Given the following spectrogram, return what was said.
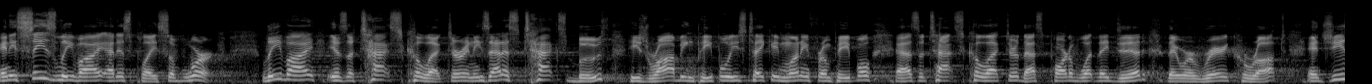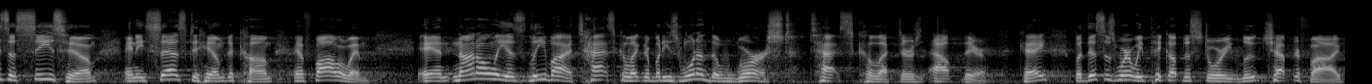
And he sees Levi at his place of work. Levi is a tax collector and he's at his tax booth. He's robbing people, he's taking money from people as a tax collector. That's part of what they did. They were very corrupt. And Jesus sees him and he says to him to come and follow him. And not only is Levi a tax collector, but he's one of the worst tax collectors out there. Okay? But this is where we pick up the story, Luke chapter 5.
